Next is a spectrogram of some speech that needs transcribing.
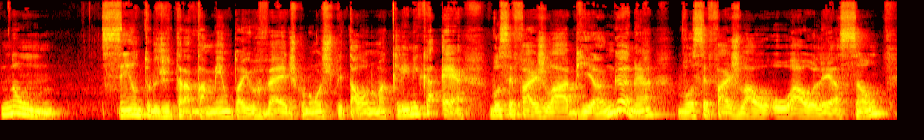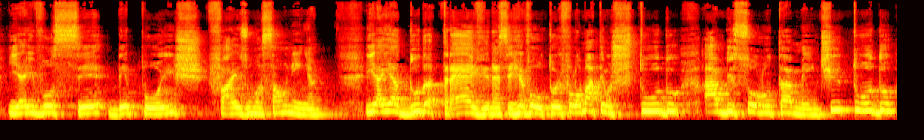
num centro de tratamento ayurvédico, num hospital ou numa clínica, é você faz lá a bianga, né? Você faz lá o, a oleação e aí você depois faz uma sauninha. E aí a Duda Treve, né, se revoltou e falou: Mateus, tudo, absolutamente tudo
